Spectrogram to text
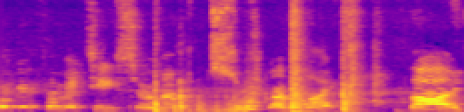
I've got to for my teeth, so remember to subscribe and like. Bye.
